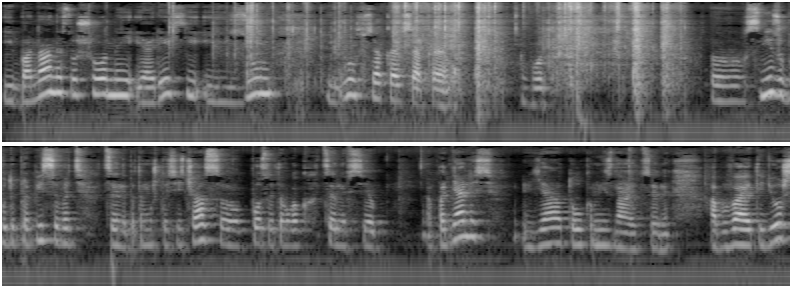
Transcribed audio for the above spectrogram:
и бананы сушеные, и орехи, и изюм, и, ну, всякое-всякое. Вот. Э, снизу буду прописывать цены, потому что сейчас, э, после того, как цены все поднялись, я толком не знаю цены. А бывает идешь,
